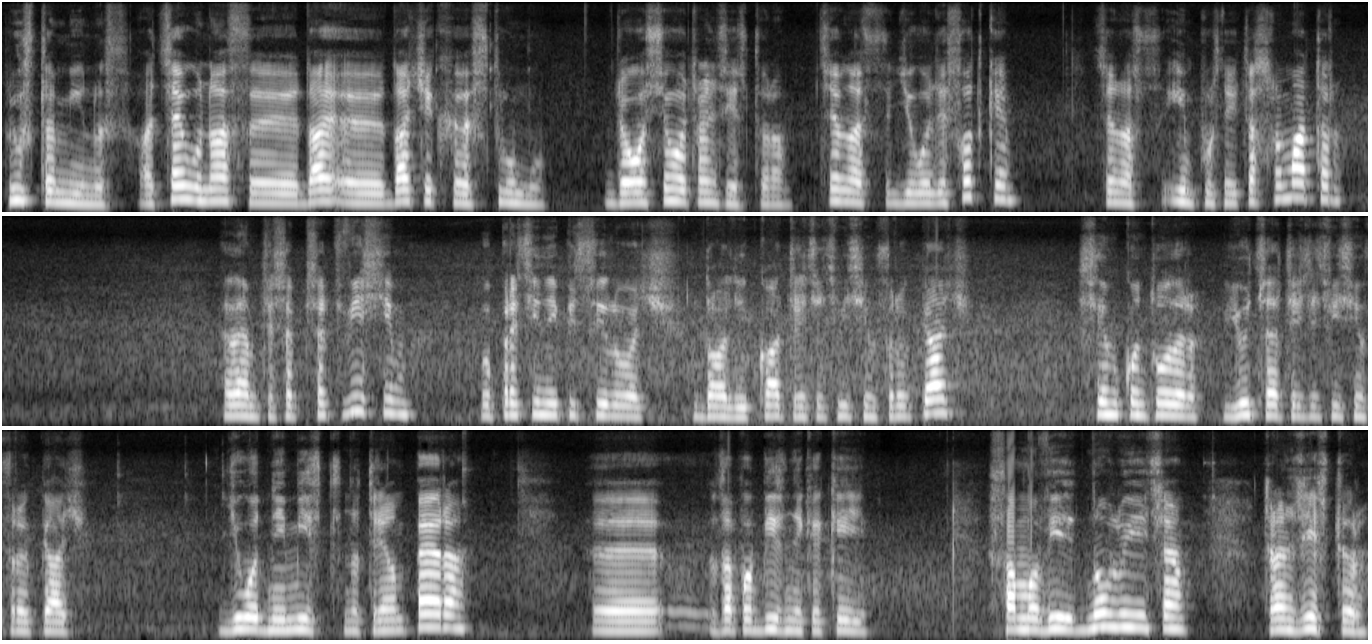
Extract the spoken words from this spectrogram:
плюс та мінус. А це у нас е, да, е, датчик струму для ось цього транзистора. Це у нас діоди сотки, це у нас імпульсний трансформатор. LM358, операційний підсилювач, далі К3845, сим контролер UC3845, діодний міст на 3 А, е, запобіжник, який самовідновлюється, транзистор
